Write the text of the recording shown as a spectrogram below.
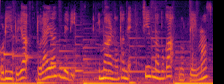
オリーブやドライラズベリーひまわりの種チーズなどが乗っています。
